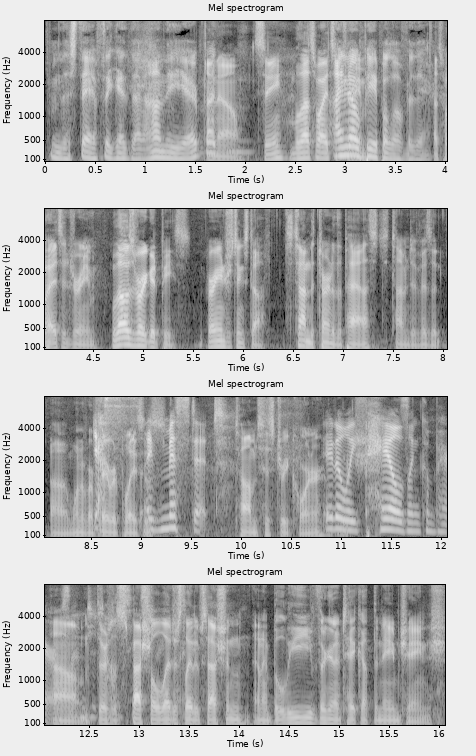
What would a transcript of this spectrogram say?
from the staff to get that on the air. I know. See? Well, that's why it's a I know people over there. That's why it's a dream. Well, that was a very good piece. Very interesting stuff. It's time to turn to the past. It's Time to visit uh, one of our yes, favorite places, I've missed it. Tom's History Corner. Italy which, pales in comparison. Um, to there's a special history. legislative session, and I believe they're going to take up the name change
